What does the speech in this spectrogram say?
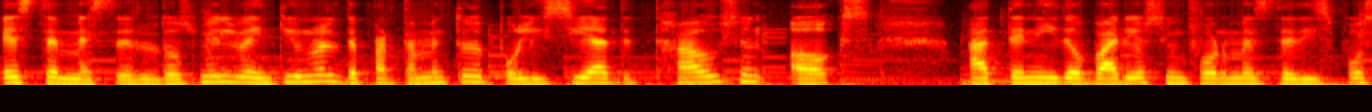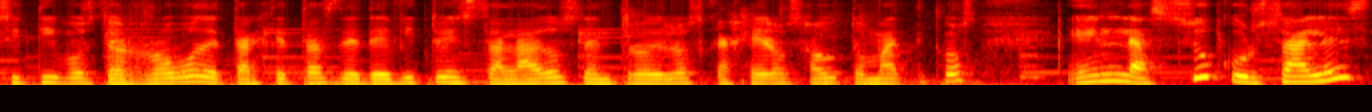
Este mes del 2021 el Departamento de Policía de Thousand Oaks ha tenido varios informes de dispositivos de robo de tarjetas de débito instalados dentro de los cajeros automáticos en las sucursales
